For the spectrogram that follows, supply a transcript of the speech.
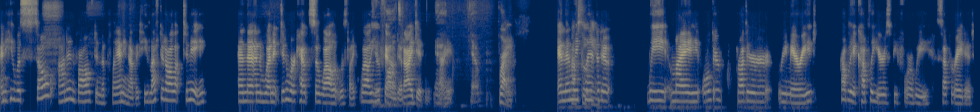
And he was so uninvolved in the planning of it. He left it all up to me. And then when it didn't work out so well, it was like, well, you Your found it. I didn't. Yeah. Right. Yep. Right. And then Absolutely. we planned it. We, my older brother remarried probably a couple of years before we separated.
